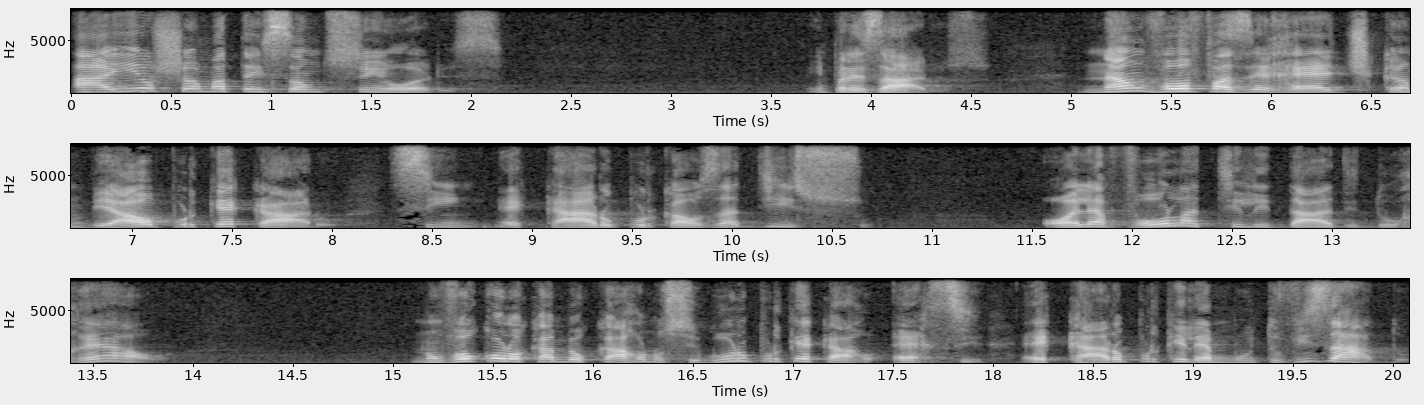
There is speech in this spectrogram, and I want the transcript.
Aí eu chamo a atenção dos senhores, empresários. Não vou fazer hedge cambial porque é caro. Sim, é caro por causa disso. Olha a volatilidade do real. Não vou colocar meu carro no seguro porque é carro. É, é caro porque ele é muito visado.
